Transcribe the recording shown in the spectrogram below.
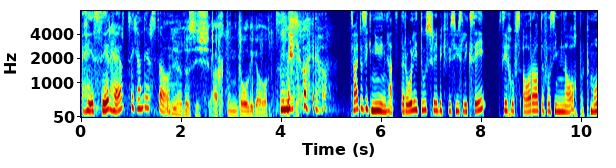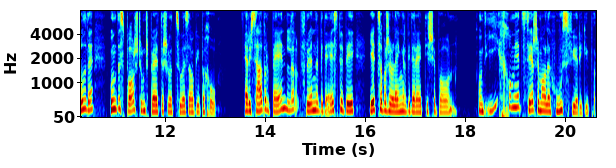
Hey, sehr herzig habt ihr es da. Ja, das ist echt ein goldiger Ort. Mega, ja. 2009 hat der Rolli die Ausschreibung für Süsli gesehen, sich aufs Anraten von seinem Nachbar gemolden und ein paar Stunden später schon eine Zusage bekommen. Er ist selber Bändler, früher bei der SBB, jetzt aber schon länger bei der Rätischen Bahn. Und ich komme jetzt zuerst einmal eine Hausführung über.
